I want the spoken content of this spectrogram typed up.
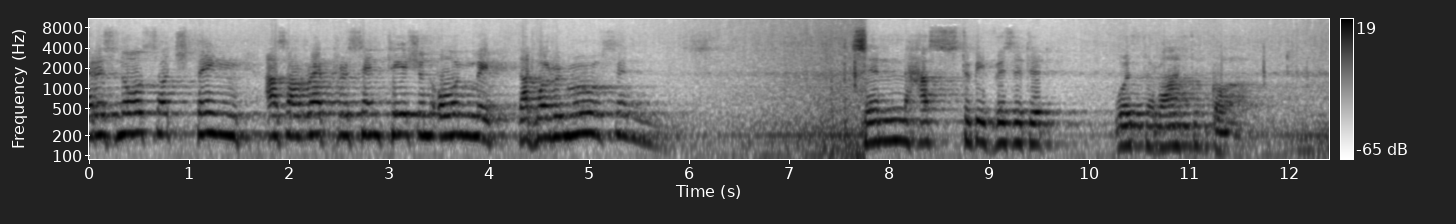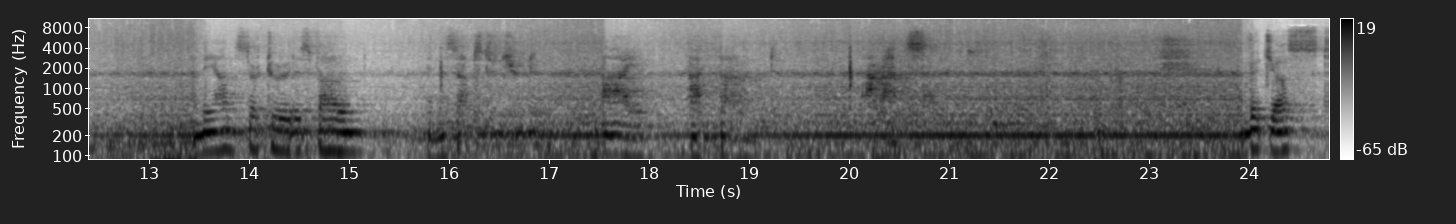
There is no such thing as a representation only that will remove sins. Sin has to be visited with the wrath of God. And the answer to it is found in the substitute. I have found a ransom. The just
